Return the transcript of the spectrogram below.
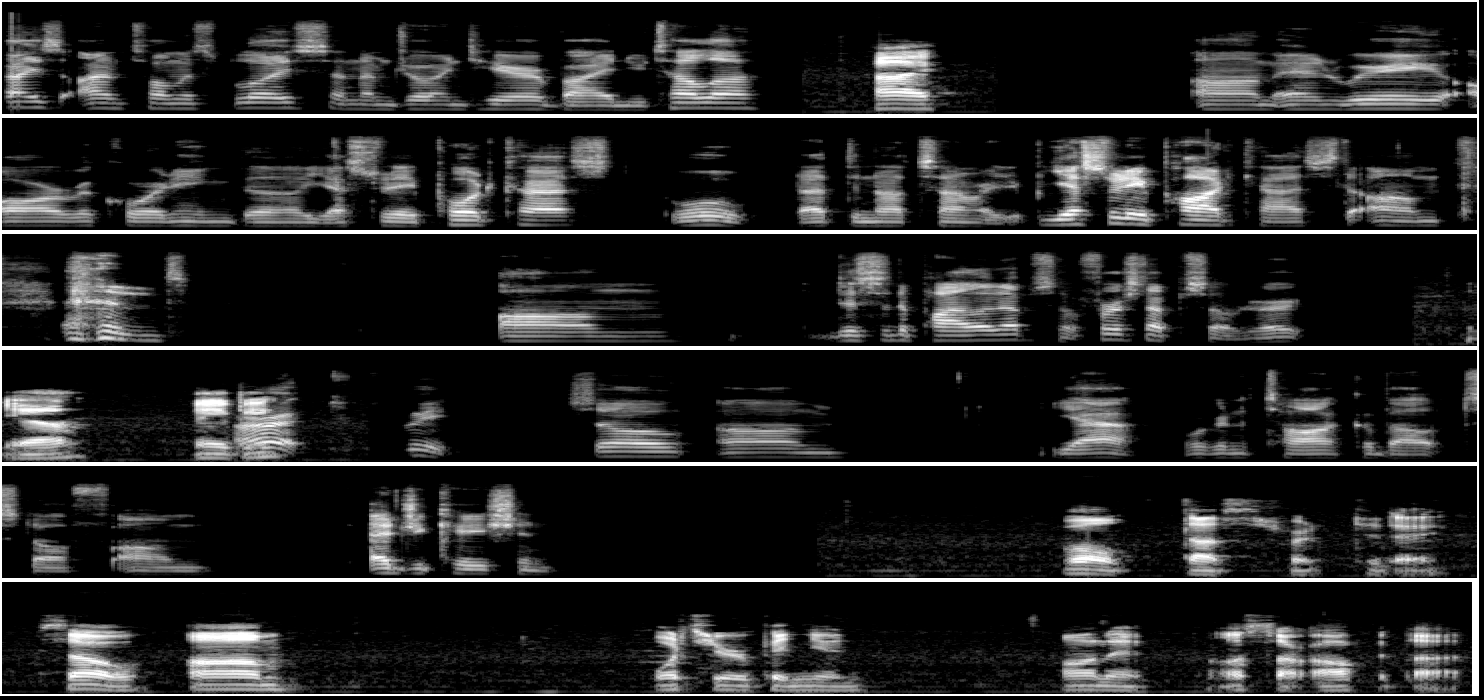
guys, I'm Thomas Blois, and I'm joined here by Nutella. Hi. Um, and we are recording the yesterday podcast. Whoa, that did not sound right. Yesterday podcast. Um, and um, this is the pilot episode, first episode, right? Yeah, maybe. All right, sweet. So, um, yeah, we're gonna talk about stuff. Um, education. Well, that's for today. So, um, what's your opinion on it? I'll start off with that.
